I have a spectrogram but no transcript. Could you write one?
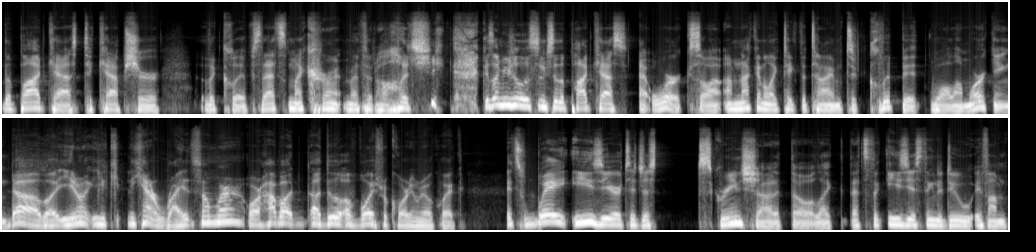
the podcast to capture the clips. That's my current methodology because I'm usually listening to the podcast at work, so I'm not going to like take the time to clip it while I'm working. No, but you don't. You you can't write it somewhere. Or how about uh, do a voice recording real quick? It's way easier to just screenshot it though. Like that's the easiest thing to do if I'm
